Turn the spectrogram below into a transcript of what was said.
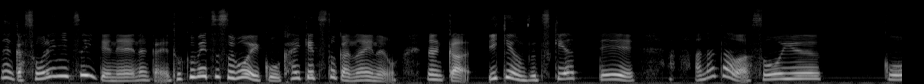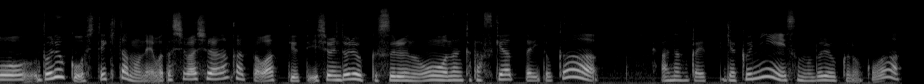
なんかそれについてねなんかね特別すごいこう解決とかないのよ。なんか意見をぶつけ合ってああなたはそういうこう努力をしてきたのね。私は知らなかったわって言って一緒に努力するのをなんか助け合ったりとかあなんか逆にその努力の子は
